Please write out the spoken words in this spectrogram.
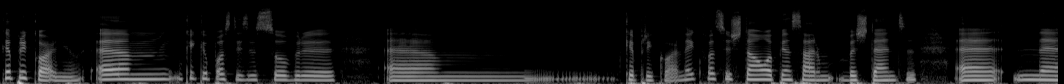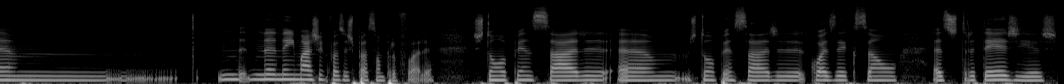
Capricórnio, um, o que é que eu posso dizer sobre um, Capricórnio? É que vocês estão a pensar bastante uh, na na, na, imagem que vocês passam para fora. Estão a pensar, um, estão a pensar eh, quais é que são as estratégias,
